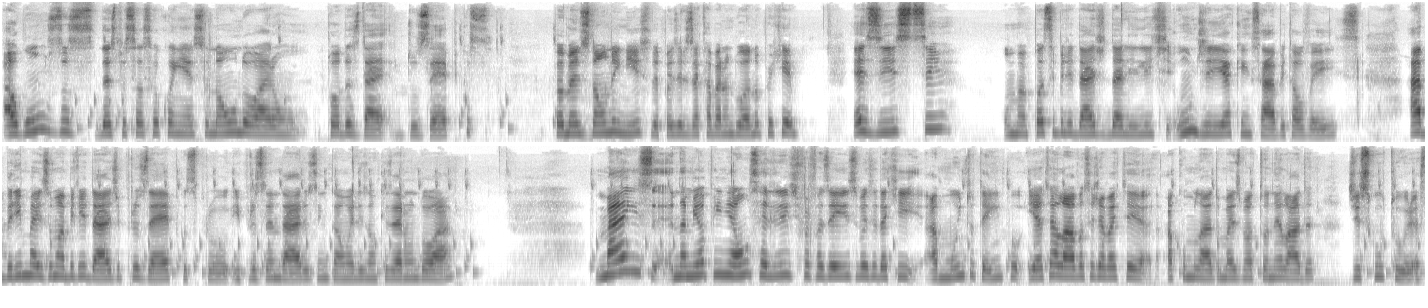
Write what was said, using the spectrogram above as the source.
Alguns dos, das pessoas que eu conheço não doaram todas da, dos épicos. Pelo menos não no início, depois eles acabaram doando, porque existe uma possibilidade da Lilith um dia, quem sabe, talvez, abrir mais uma habilidade para os épicos pro, e para os lendários, então eles não quiseram doar. Mas, na minha opinião, se a Lilith for fazer isso, vai ser daqui a muito tempo. E até lá você já vai ter acumulado mais uma tonelada de esculturas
